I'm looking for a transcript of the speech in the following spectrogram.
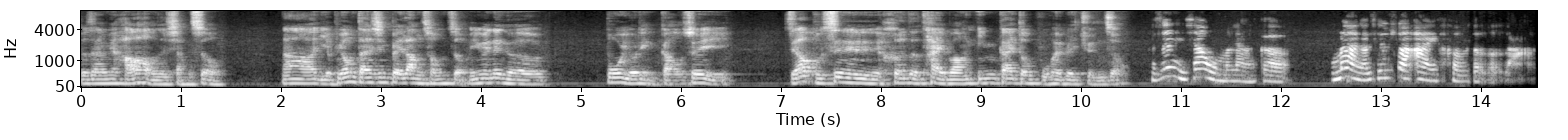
就在那边好好的享受。那也不用担心被浪冲走，因为那个波有点高，所以只要不是喝的太帮，应该都不会被卷走。可是你像我们两个，我们两个其实算爱喝的了啦。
